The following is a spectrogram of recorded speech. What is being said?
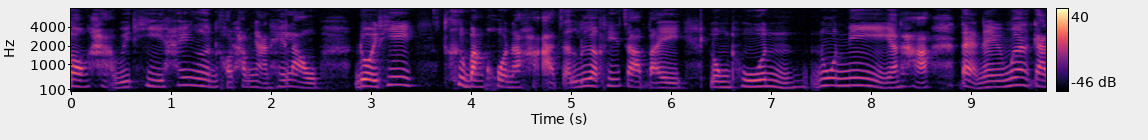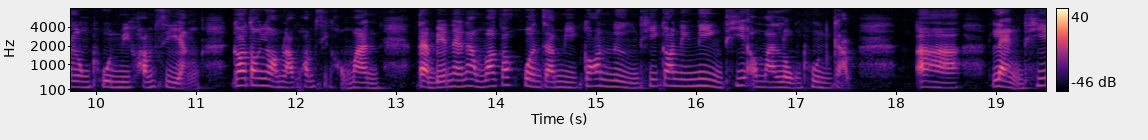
ลองหาวิธีให้เงินเขาทำงานให้เรา โดยที่คือบางคนนะคะอาจจะเลือกที่จะไปลงทุนนู่นนี่นะคะ แต่ในเมื่อการลงทุนมีความเสี่ยง ก็ต้องยอมรับความเสี่ยงของมัน แต่เบสแนะนำว่าก็ควรจะมีก้อนหนึ่งที่ก้อนนิ่งๆ ที่เอามาลงทุนกับ แหล่งที่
